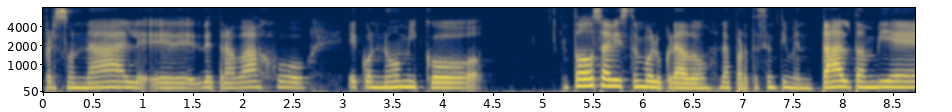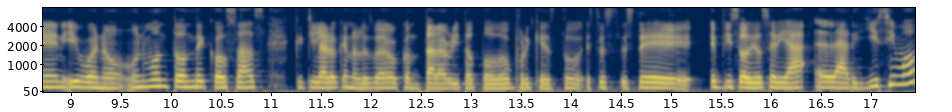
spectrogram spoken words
personal, eh, de trabajo, económico, todo se ha visto involucrado, la parte sentimental también y bueno, un montón de cosas que claro que no les voy a contar ahorita todo porque esto, este, este episodio sería larguísimo,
